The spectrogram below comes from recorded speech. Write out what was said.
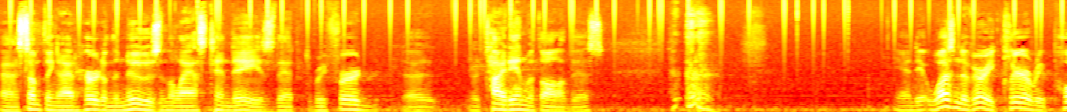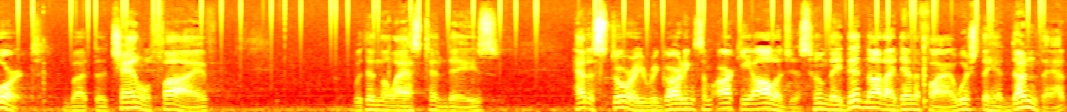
uh, something I had heard on the news in the last 10 days that referred, uh, tied in with all of this. and it wasn't a very clear report, but the Channel 5, within the last 10 days, had a story regarding some archaeologists whom they did not identify. I wish they had done that.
